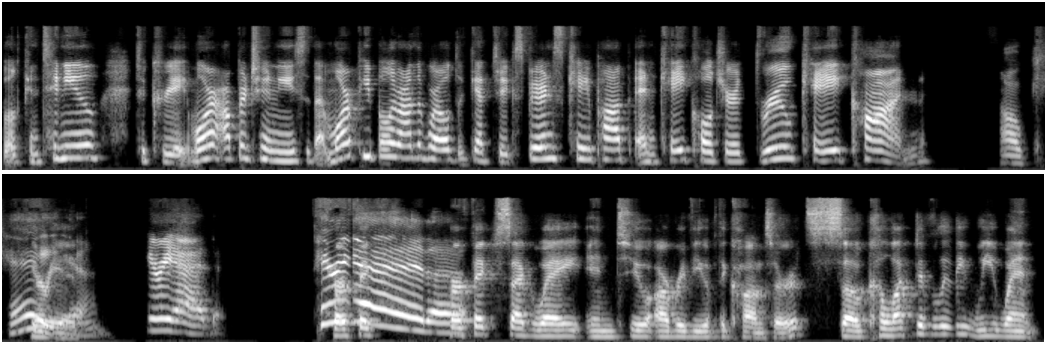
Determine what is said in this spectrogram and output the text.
will continue to create more opportunities so that more people around the world get to experience K-pop and K culture through K-Con. Okay. Period. Period. Period. Perfect segue into our review of the concerts. So collectively, we went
